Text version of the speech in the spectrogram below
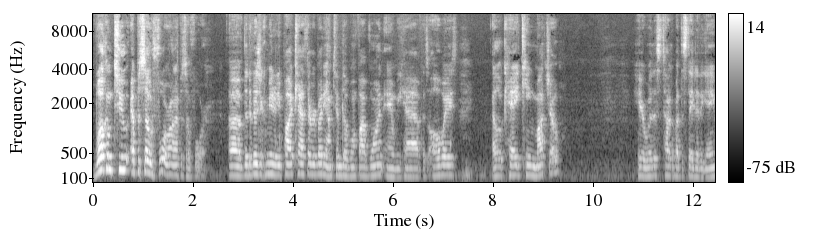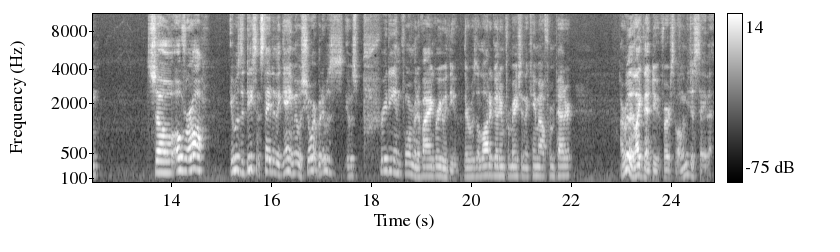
Welcome to episode four. We're on episode four of the Division Community Podcast, everybody. I'm Tim Dub one five one, and we have, as always, LOK King Macho here with us to talk about the state of the game. So overall, it was a decent state of the game. It was short, but it was it was pretty informative. I agree with you. There was a lot of good information that came out from Petter. I really like that dude. First of all, let me just say that.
